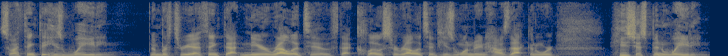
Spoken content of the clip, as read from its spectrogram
So I think that he's waiting. Number three, I think that near relative, that closer relative, he's wondering how's that going to work. He's just been waiting.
